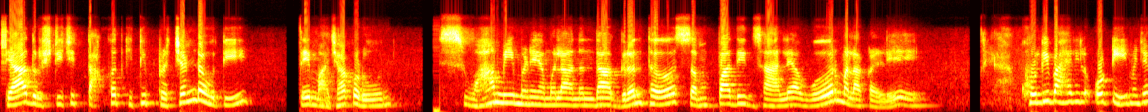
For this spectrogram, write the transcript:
त्या दृष्टीची ताकद किती प्रचंड होती ते माझ्याकडून स्वामी म्हणे मला आनंदा ग्रंथ संपादित झाल्यावर मला कळले. खोली बाहेरील ओटी म्हणजे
